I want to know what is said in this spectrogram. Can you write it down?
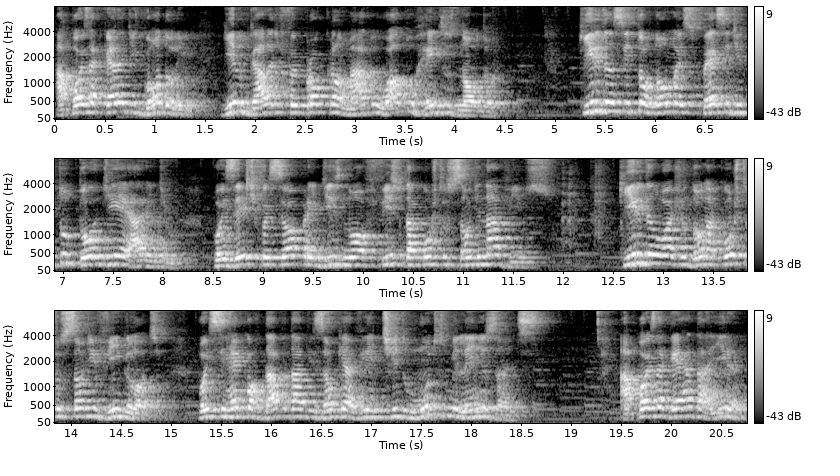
Após a queda de Gondolin, Gil-galad foi proclamado o Alto Rei dos Noldor. Círdan se tornou uma espécie de tutor de Eärendil, pois este foi seu aprendiz no ofício da construção de navios. Círdan o ajudou na construção de Vinglot, pois se recordava da visão que havia tido muitos milênios antes. Após a Guerra da Ira,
